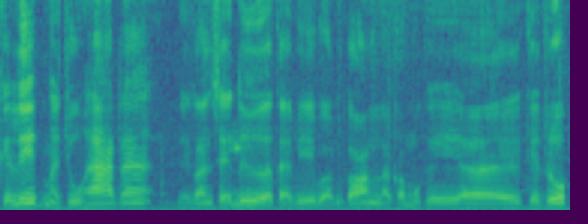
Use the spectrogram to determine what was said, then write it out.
cái clip mà chú hát á để con sẽ đưa tại vì bọn con là có một cái ờ, cái group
